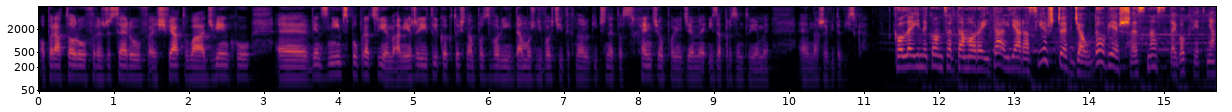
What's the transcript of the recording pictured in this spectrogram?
operatorów, reżyserów, e, światła, dźwięku, e, więc z nimi współpracujemy, ale jeżeli tylko ktoś nam pozwoli i da możliwości technologiczne, to z chęcią pojedziemy i zaprezentujemy nasze widowiska. Kolejny koncert Amore Italia raz jeszcze w Działdowie 16 kwietnia.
